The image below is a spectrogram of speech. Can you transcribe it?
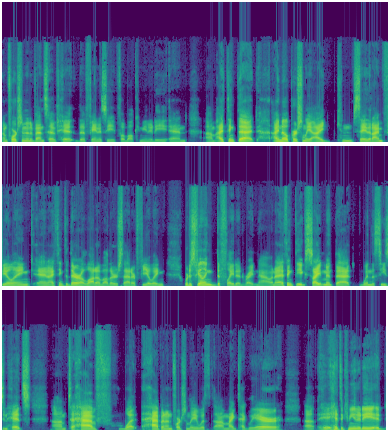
unfortunate events have hit the fantasy football community. And um, i think that i know personally i can say that i'm feeling and i think that there are a lot of others that are feeling we're just feeling deflated right now. And i think the excitement that when the season hits um, to have what happened unfortunately with uh, mike tagliere uh, hit the community. It,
